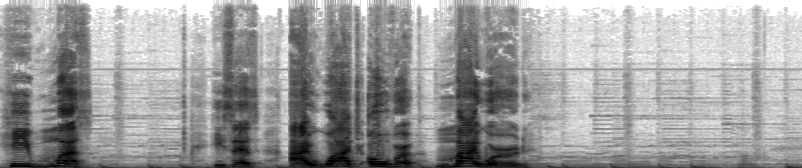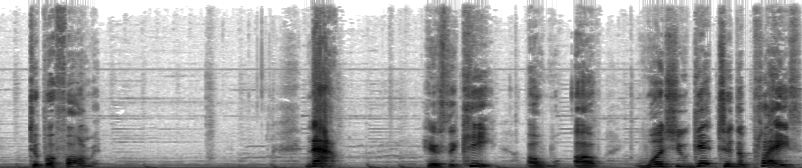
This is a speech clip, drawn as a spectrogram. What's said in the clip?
he must, he says, I watch over my word to perform it. Now, here's the key of, of once you get to the place,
